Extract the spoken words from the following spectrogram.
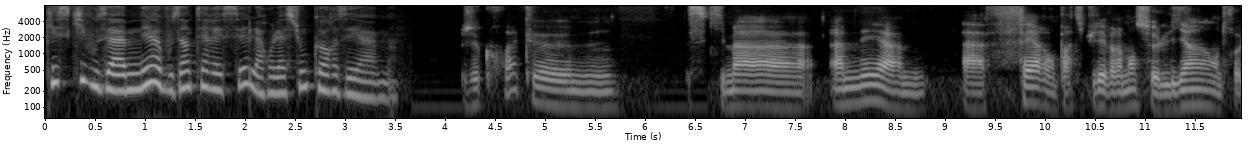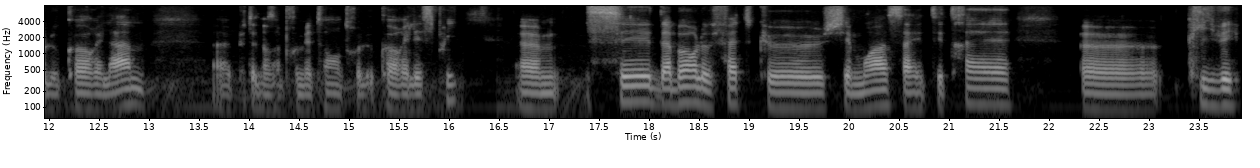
qu'est-ce qui vous a amené à vous intéresser à la relation corps et âme? Je crois que hum, ce qui m'a amené à, faire en particulier vraiment ce lien entre le corps et l'âme, euh, peut-être dans un premier temps entre le corps et l'esprit, euh, c'est d'abord le fait que chez moi, ça a été très euh, clivé,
